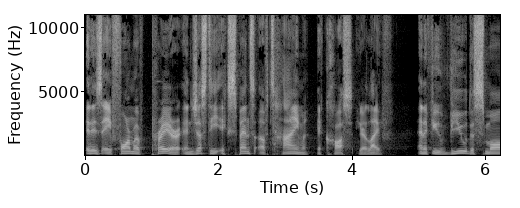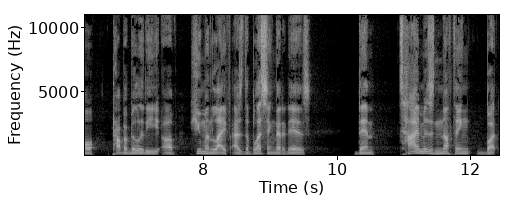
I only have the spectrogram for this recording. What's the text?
It is a form of prayer and just the expense of time it costs your life. And if you view the small probability of human life as the blessing that it is, then time is nothing but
